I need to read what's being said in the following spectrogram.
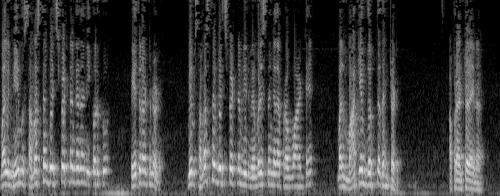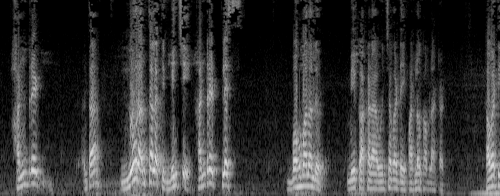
మళ్ళీ మేము సమస్తం విడిచిపెట్టినాం కదా నీ కొరకు? పేతురు అంటున్నాడు. మేము సమస్తం విడిచిపెట్టినాం నేను వెంబడిస్తున్నాం కదా ప్రవ్వా అంటే మళ్ళీ మాకేం దొరుకుతుంది అంటాడు. అప్పుడు అంటాడు ఆయన హండ్రెడ్ అంత నూరు అంతాలకి మించి హండ్రెడ్ ప్లస్ బహుమానాలు మీకు అక్కడ ఉంచబడ్డాయి పరలోకంలో అంటాడు. కాబట్టి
